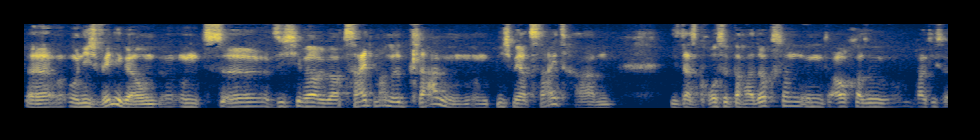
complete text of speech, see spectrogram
äh, und nicht weniger und, und äh, sich immer über Zeitmangel klagen und nicht mehr Zeit haben, ist das große Paradoxon und auch, also praktisch, äh,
